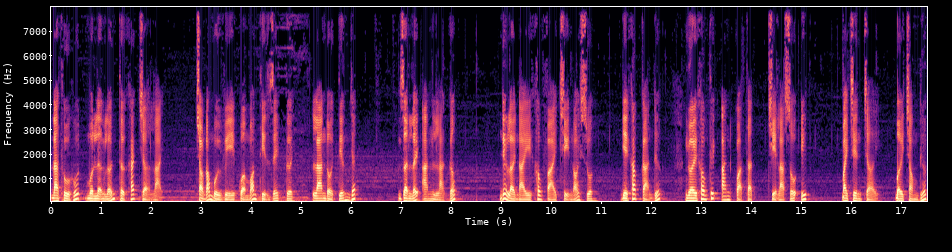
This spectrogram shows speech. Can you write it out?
Đã thu hút một lượng lớn thực khách trở lại. Trong đó mùi vị của món thịt dê tươi Là nổi tiếng nhất. Dân lấy ăn là gốc. Nhưng lời này không phải chỉ nói xuông đi khắp cả nước. Người không thích ăn quả thật Chỉ là số ít. Bay trên trời, bơi trong nước.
